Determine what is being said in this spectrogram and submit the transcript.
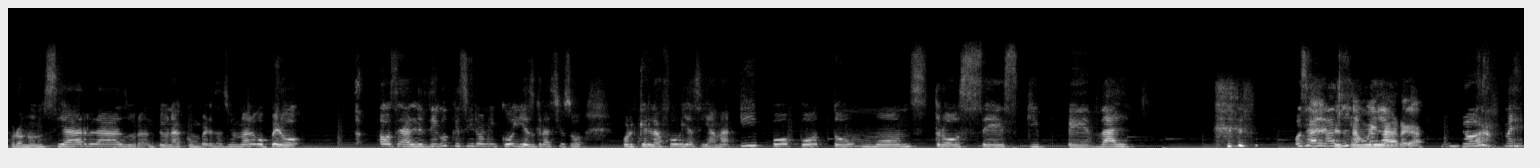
pronunciarlas durante una conversación o algo, pero o sea, les digo que es irónico y es gracioso porque la fobia se llama hipopotomonstrosesquipedal. O sea, está muy larga. Enorme.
